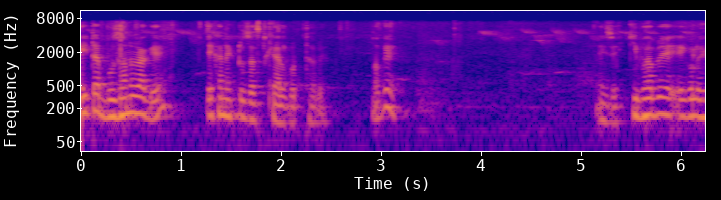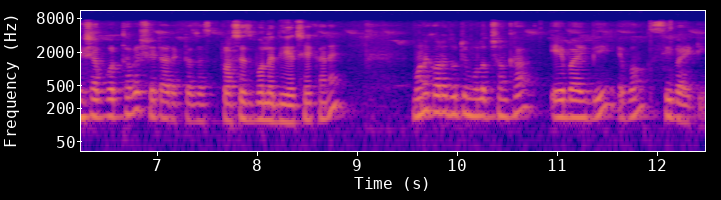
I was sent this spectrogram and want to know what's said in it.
এইটা বোঝানোর আগে এখানে একটু জাস্ট খেয়াল করতে হবে ওকে এই যে কীভাবে এগুলো হিসাব করতে হবে সেটার একটা জাস্ট প্রসেস বলে দিয়েছে এখানে। মনে করো দুটি মূলদ সংখ্যা এ বাই বি এবং সি বাই ডি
